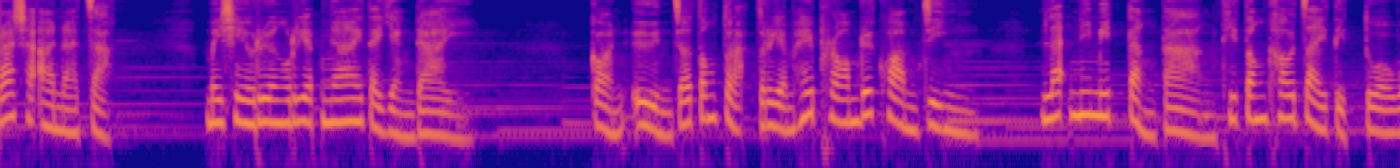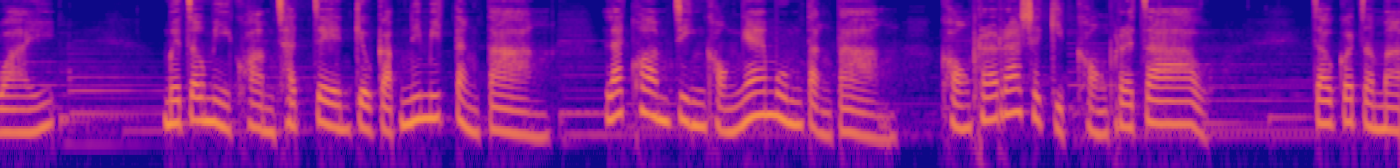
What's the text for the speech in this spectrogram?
ราชอาณาจักร ไม่ใช่เรื่องเรียบง่ายแต่อย่างใด ก่อนอื่นเจ้าต้องตระเตรียมให้พร้อมด้วยความจริง และนิมิตต่างๆ ที่ต้องเข้าใจติดตัวไว้ เมื่อเจ้ามีความชัดเจนเกี่ยวกับนิมิตต่างๆ และความจริงของแง่มุมต่างๆ ของพระราชกิจของพระเจ้า เจ้าก็จะมา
